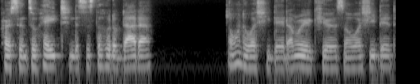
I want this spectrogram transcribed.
person to hate in the Sisterhood of Dada. I wonder what she did. I'm really curious on what she did.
